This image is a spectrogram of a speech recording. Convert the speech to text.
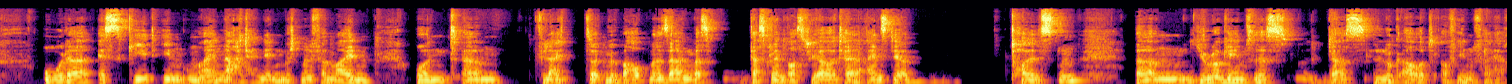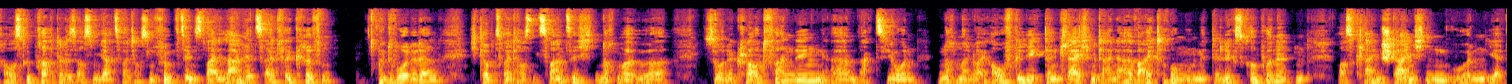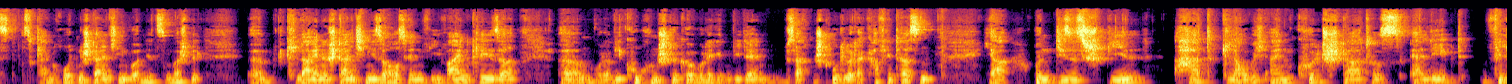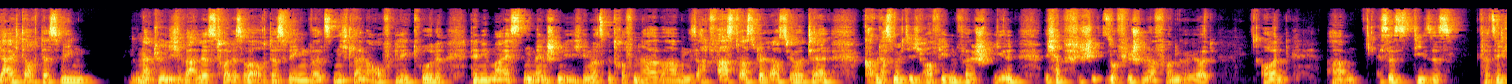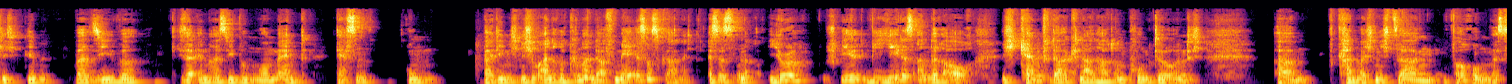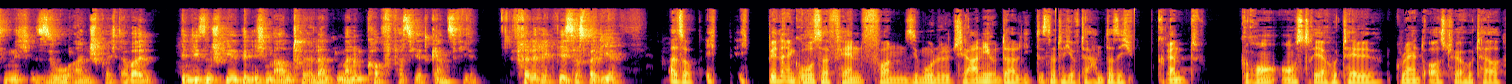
oder es geht eben um einen Nachteil, den möchte man vermeiden. Und ähm, vielleicht sollten wir überhaupt mal sagen, was das Grand Austria Hotel eins der tollsten ähm, Eurogames ist, das Lookout auf jeden Fall herausgebracht hat, ist aus dem Jahr 2015. Es war lange Zeit vergriffen und wurde dann, ich glaube 2020, nochmal über so eine Crowdfunding-Aktion ähm, nochmal neu aufgelegt, dann gleich mit einer Erweiterung und mit Deluxe-Komponenten aus kleinen Steinchen wurden jetzt, aus kleinen roten Steinchen wurden jetzt zum Beispiel ähm, kleine Steinchen, die so aussehen wie Weingläser ähm, oder wie Kuchenstücke oder eben wie den besagten Strudel oder Kaffeetassen. Ja, und dieses Spiel hat, glaube ich, einen Kultstatus erlebt. Vielleicht auch deswegen, Natürlich, weil es toll ist, aber auch deswegen, weil es nicht lange aufgelegt wurde. Denn die meisten Menschen, die ich jemals getroffen habe, haben gesagt, was, du hast Red House Hotel? Komm, das möchte ich auf jeden Fall spielen. Ich habe so viel schon davon gehört. Und ähm, es ist dieses tatsächlich immersive, dieser immersive Moment dessen, um bei dem ich mich um andere kümmern darf. Mehr ist es gar nicht. Es ist ein Euro-Spiel wie jedes andere auch. Ich kämpfe da knallhart um Punkte und ich ähm, kann euch nicht sagen, warum es mich so anspricht. Aber in diesem Spiel bin ich im Abenteuerland. In meinem Kopf passiert ganz viel. Frederik, wie ist das bei dir? Also, ich, ich bin ein großer Fan von Simone Luciani und da liegt es natürlich auf der Hand, dass ich Grand, Grand Austria Hotel, Grand Austria Hotel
